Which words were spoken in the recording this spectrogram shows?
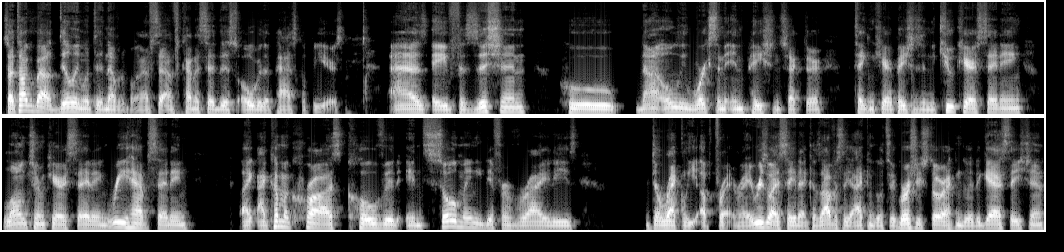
So I talk about dealing with the inevitable, and I've said, I've kind of said this over the past couple years as a physician who not only works in the inpatient sector, taking care of patients in the acute care setting, long term care setting, rehab setting. Like I come across COVID in so many different varieties directly up front, right? The reason why I say that because obviously I can go to the grocery store, I can go to the gas station,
